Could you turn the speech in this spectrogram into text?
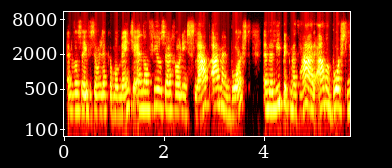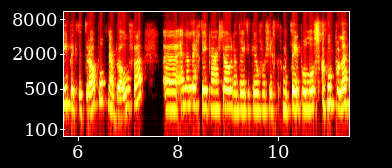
En dat was even zo'n lekker momentje. En dan viel zij gewoon in slaap aan mijn borst. En dan liep ik met haar aan mijn borst liep ik de trap op naar boven. Uh, en dan legde ik haar zo, dan deed ik heel voorzichtig mijn tepel loskoppelen.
